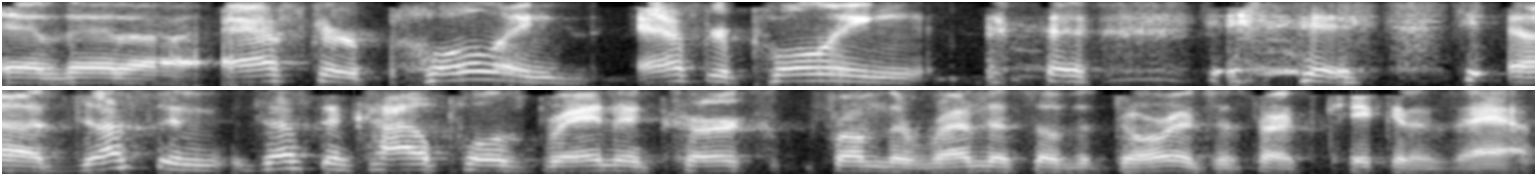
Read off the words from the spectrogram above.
and then uh, after pulling after pulling uh, Justin Justin Kyle pulls Brandon Kirk from the remnants of the door and just starts kicking his ass.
